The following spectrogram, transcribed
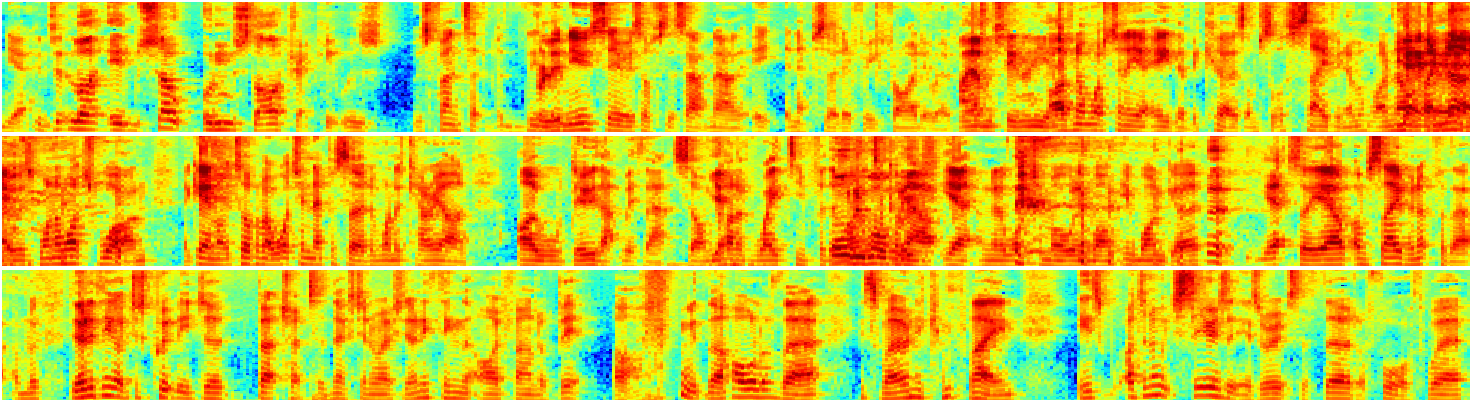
Yeah, it's like it was so un Star Trek. It was. was fantastic. But the, the new series, obviously, that's out now, it- an episode every Friday. Whatever I haven't seen any yet. I've not watched any yet either because I'm sort of saving them. I know, Yeah, I know. yeah. It's when I watch one again, like talking about watching an episode and want to carry on. I will do that with that. So I'm Yeah. kind of waiting for them All all to come week. out. Yeah, I'm going to watch them all in one in one go. Yeah. So yeah, I'm saving up for that. I'm look, the only thing I just quickly to backtrack to the next generation. The only thing that I found a bit off with the whole of that is my only complaint is I don't know which series it is, whether it's the third or fourth, where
